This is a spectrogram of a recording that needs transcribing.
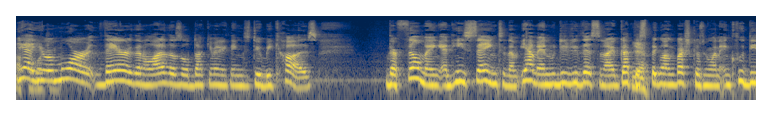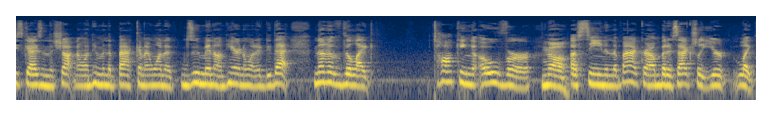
Yeah, you were more there than a lot of those old documentary things do because they're filming and he's saying to them, "Yeah, man, we do do this, and I've got this Yeah. big long brush because we want to include these guys in the shot, and I want him in the back, and I want to zoom in on here, and I want to do that." None of the like talking over No, a scene in the background, but it's actually you're like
